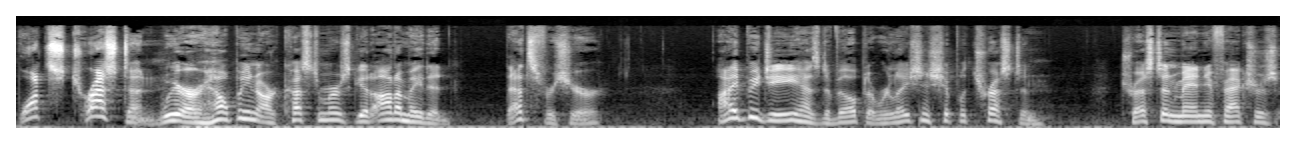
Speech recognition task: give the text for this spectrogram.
What's Treston? We are helping our customers get automated. That's for sure. IPG has developed a relationship with Treston. Treston manufactures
